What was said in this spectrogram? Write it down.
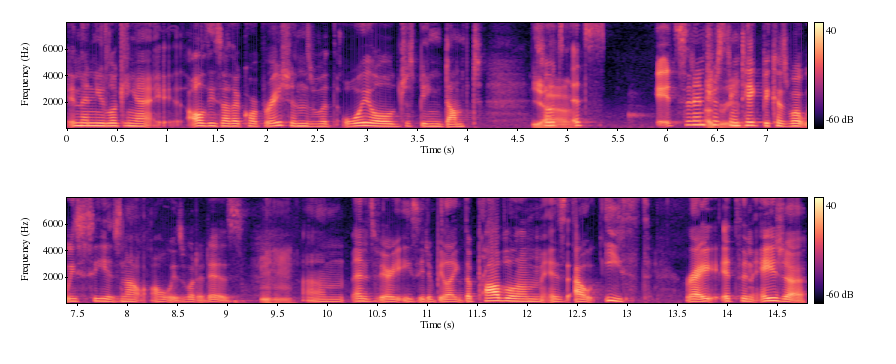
and then you're looking at all these other corporations with oil just being dumped. So Yeah. it's, it's, it's an interesting Agreed. take because what we see is not always what it is. Mm-hmm. Um, and it's very easy to be like, the problem is out east, right? It's in Asia.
